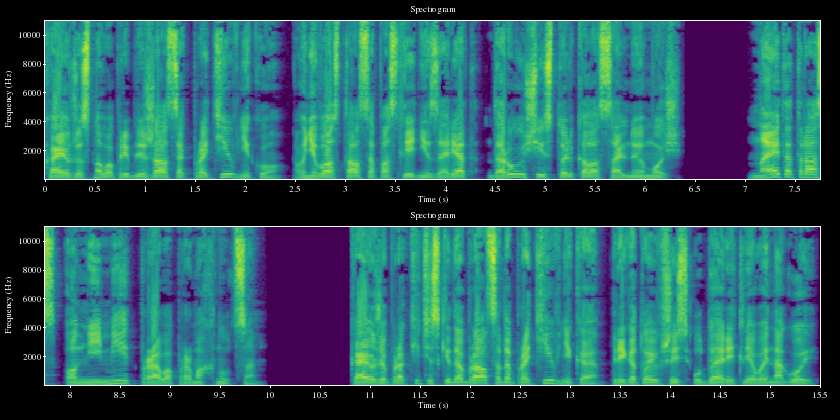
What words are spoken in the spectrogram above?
Кай уже снова приближался к противнику, у него остался последний заряд, дарующий столь колоссальную мощь. На этот раз он не имеет права промахнуться. Кай уже практически добрался до противника, приготовившись ударить левой ногой,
